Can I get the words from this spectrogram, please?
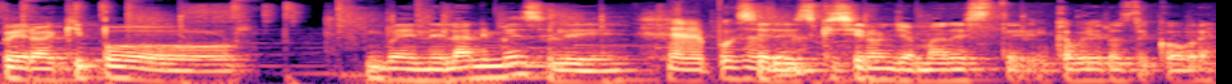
Pero aquí por en el anime se le Se le puso se así, les quisieron llamar este caballeros de cobre.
